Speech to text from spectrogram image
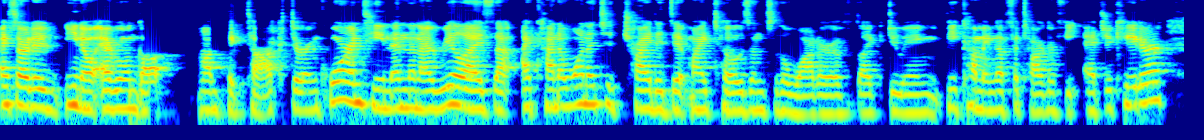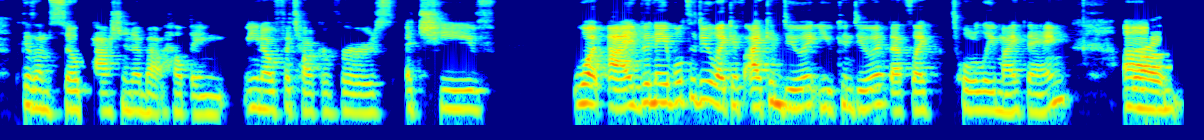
I started, you know, everyone got on TikTok during quarantine and then I realized that I kind of wanted to try to dip my toes into the water of like doing becoming a photography educator because I'm so passionate about helping, you know, photographers achieve what I've been able to do. Like if I can do it, you can do it. That's like totally my thing. Right. Um,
